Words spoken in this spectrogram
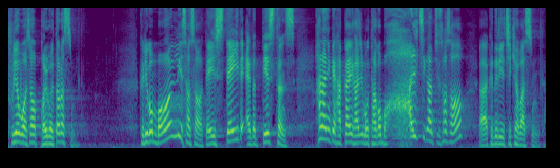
두려워서 벌벌 떨었습니다. 그리고 멀리 서서 they stayed at a distance. 하나님께 가까이 가지 못하고 멀찌감치 서서 아, 그들이 지켜봤습니다.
